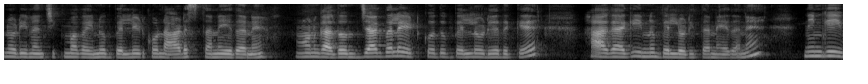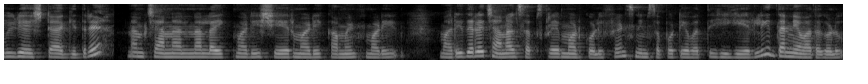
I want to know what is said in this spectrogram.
ನೋಡಿ ನನ್ನ ಚಿಕ್ಕ ಮಗ ಇನ್ನೂ ಬೆಲ್ ಹಿಡ್ಕೊಂಡು ಆಡಿಸ್ತಾನೆ ಇದ್ದಾನೆ. ಅವನಿಗೆ ಅದೊಂದು ಜಾಗದಲ್ಲೇ ಇಟ್ಕೋದು ಬೆಲ್ ಹೊಡಿಯೋದಕ್ಕೆ. ಹಾಗಾಗಿ ಇನ್ನೂ ಬೆಲ್ ಹೊಡಿತಾನೆ ಇದ್ದಾನೆ. ನಿಮಗೆ ಈ ವಿಡಿಯೋ ಇಷ್ಟ ಆಗಿದ್ದರೆ ನಮ್ಮ ಚಾನಲ್ನ ಲೈಕ್ ಮಾಡಿ, ಶೇರ್ ಮಾಡಿ, ಕಮೆಂಟ್ ಮಾಡಿ. ಮರಿದರೆ ಚಾನಲ್ ಸಬ್ಸ್ಕ್ರೈಬ್ ಮಾಡ್ಕೊಳ್ಳಿ ಫ್ರೆಂಡ್ಸ್. ನಿಮ್ಮ ಸಪೋರ್ಟ್ ಯಾವತ್ತೂ ಹೀಗೆ ಇರಲಿ. ಧನ್ಯವಾದಗಳು.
